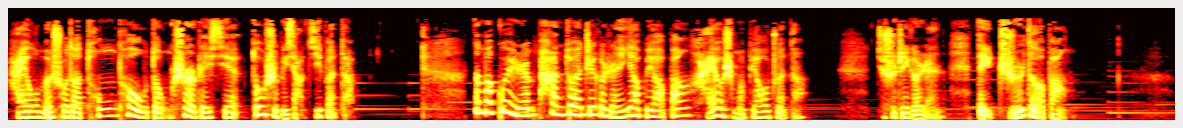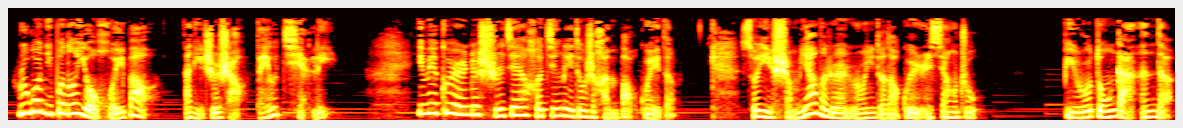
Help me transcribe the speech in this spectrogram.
还有我们说的通透懂事儿，这些都是比较基本的。那么，贵人判断这个人要不要帮，还有什么标准呢？就是这个人得值得帮。如果你不能有回报，那你至少得有潜力。因为贵人的时间和精力都是很宝贵的，所以什么样的人容易得到贵人相助？比如懂感恩的，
